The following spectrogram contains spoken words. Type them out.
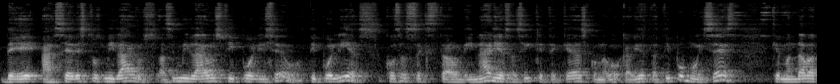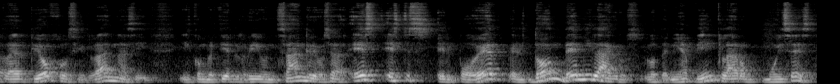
de hacer estos milagros. Hacen milagros tipo Eliseo, tipo Elías, cosas extraordinarias así que te quedas con la boca abierta, tipo Moisés, que mandaba traer piojos y ranas y, y convertir el río en sangre. O sea, es, este es el poder, el don de milagros. Lo tenía bien claro Moisés.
